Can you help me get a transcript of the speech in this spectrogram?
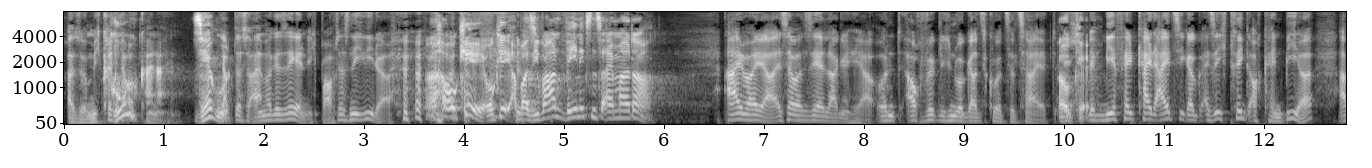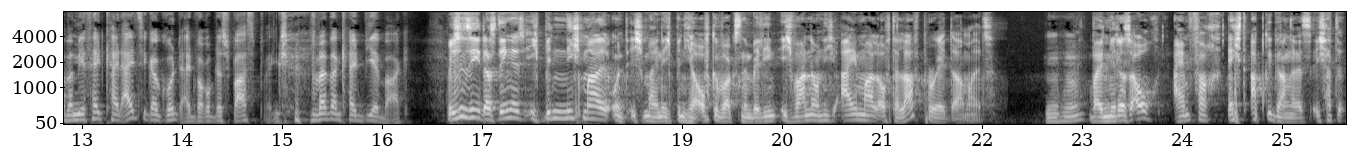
Also mich kriegt auch keiner hin. Sehr gut. Ich habe das einmal gesehen. Ich brauche das nicht wieder. Ah, okay, okay. Aber Sie waren wenigstens einmal da. Einmal ja, ist aber sehr lange her und auch wirklich nur ganz kurze Zeit. Okay. Ich, mir fällt kein einziger, also ich trinke auch kein Bier, aber mir fällt kein einziger Grund ein, warum das Spaß bringt, weil man kein Bier mag. Wissen Sie, das Ding ist, ich bin nicht mal, und ich meine, ich bin hier aufgewachsen in Berlin, ich war noch nicht einmal auf der Love Parade damals. Mhm. Weil mir das auch einfach echt abgegangen ist. Ich hatte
